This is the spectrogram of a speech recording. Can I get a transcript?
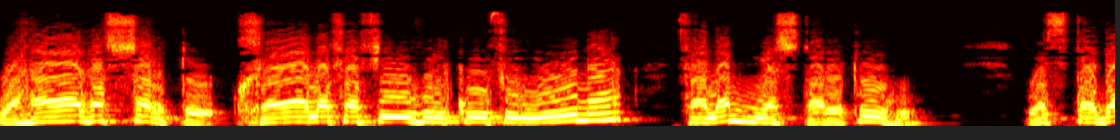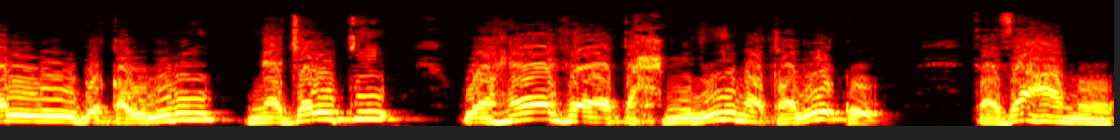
وهذا الشرط خالف فيه الكوفيون فلم يشترطوه. واستدلوا بقوله نجوت وهذا تحملين طليق. فزعموا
